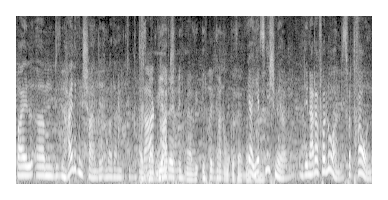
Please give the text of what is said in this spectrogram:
weil ähm, diesen Heiligenschein, den er immer dann so Also bei getragen mir hat, hat er nicht mehr. Ich bin kein Oke-Fan. ja, jetzt nicht mehr. Den hat er verloren, das Vertrauen.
